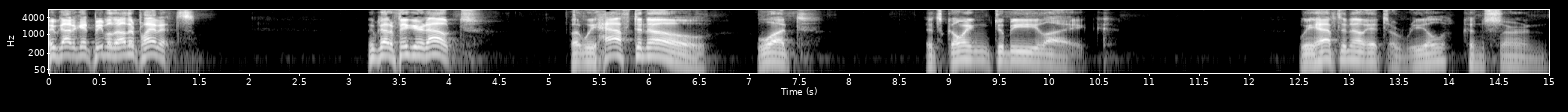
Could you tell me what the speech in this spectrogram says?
We've got to get people to other planets. We've got to figure it out, but we have to know what it's going to be like. We have to know it's a real concern.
